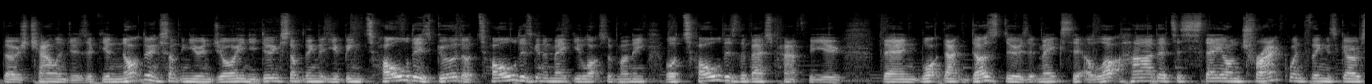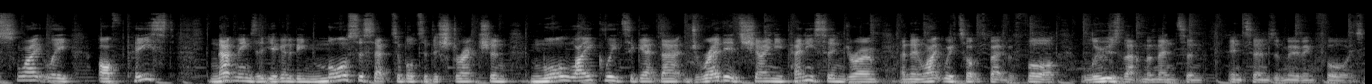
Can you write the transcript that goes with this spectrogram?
those challenges. If you're not doing something you enjoy and you're doing something that you've been told is good or told is going to make you lots of money or told is the best path for you, then what that does do is it makes it a lot harder to stay on track when things go slightly off piste and that means that you're going to be more susceptible to distraction, more likely to get that dreaded shiny penny syndrome, and then, like we've talked about before, lose that momentum in terms of moving forwards.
